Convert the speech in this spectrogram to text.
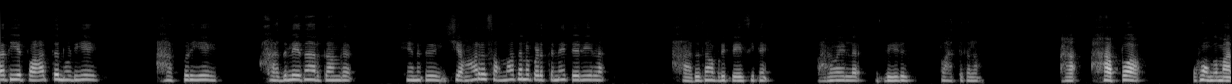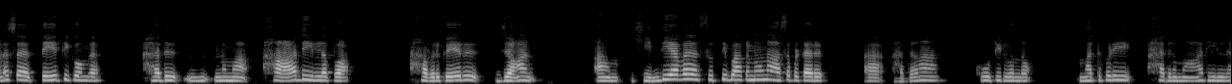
ஆதிய பார்த்த நொடியே அப்படியே அதிலே தான் இருக்காங்க. எனக்கு யாரை சமாதானப்படுத்தனே தெரியல. அதுதான் அப்படி பேசிட்டேன். பரவாயில்ல வீடு பார்த்துக்கலாம் அப்பா உங்க மனசை தேத்திக்கோங்க. அது நம்ம ஆதி இல்லப்பா. அவர் பேரு ஜான். இந்தியாவை சுத்தி பார்க்கணும்னு ஆசைப்பட்டாரு. அதான் கூட்டிட்டு வந்தோம். மத்தபடி அது மாதி இல்ல.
